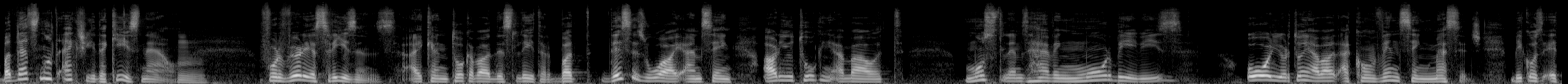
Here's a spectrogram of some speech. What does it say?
But that's not actually the case now Mm. for various reasons. I can talk about this later, but this is why I'm saying are you talking about Muslims having more babies or you're talking about a convincing message because it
